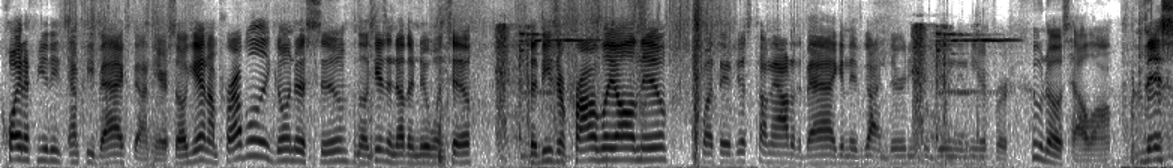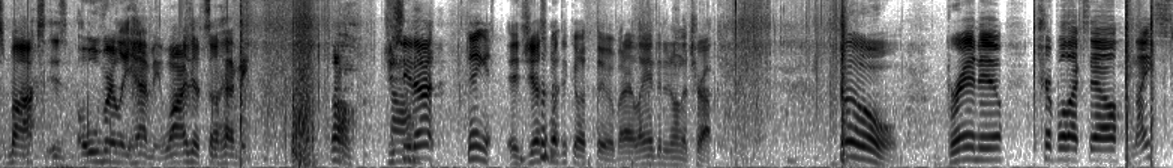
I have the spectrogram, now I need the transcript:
quite a few of these empty bags down here so again i'm probably going to assume look here's another new one too that these are probably all new but they've just come out of the bag and they've gotten dirty from being in here for who knows how long this box is overly heavy why is it so heavy oh did you see Oh. that Dang it. it just went to go through, but I landed it on the truck. Boom! Brand new, triple XL, nice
